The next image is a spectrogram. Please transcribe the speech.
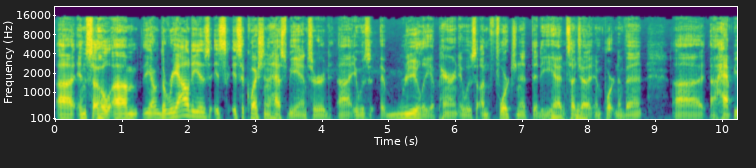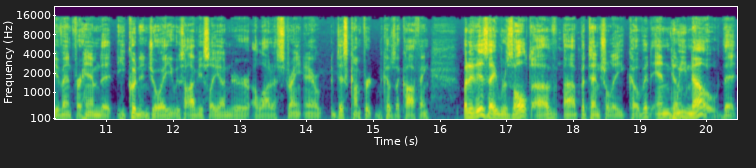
Uh, and so, um, you know, the reality is, it's it's a question that has to be answered. Uh, it was really apparent. It was unfortunate that he had such an important event. Uh, a happy event for him that he couldn't enjoy. He was obviously under a lot of strain, know, discomfort because of the coughing but it is a result of uh, potentially COVID, and we know that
